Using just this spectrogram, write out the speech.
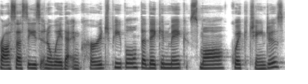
processes in a way that encourage people that they can make small, quick changes.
